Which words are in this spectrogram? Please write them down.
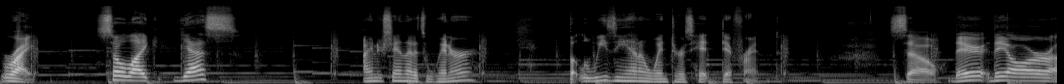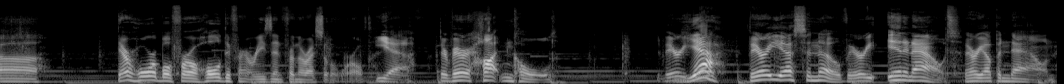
Right. So, like, yes, I understand that it's winter, but Louisiana winters hit different. So, They they are uh they're horrible for a whole different reason from the rest of the world. yeah they're very hot and cold. Very Yeah. Very yes and no, very in and out, very up and down.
